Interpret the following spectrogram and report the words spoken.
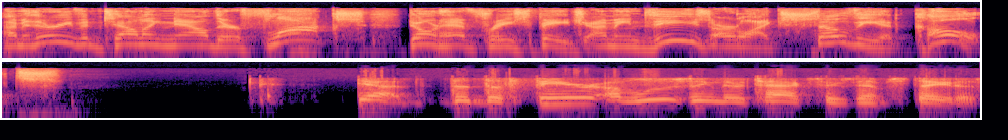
I mean, they're even telling now their flocks don't have free speech. I mean, these are like Soviet cults. Yeah, the, the fear of losing their tax-exempt status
